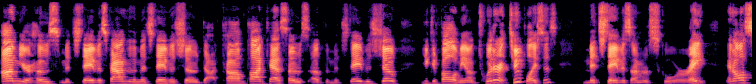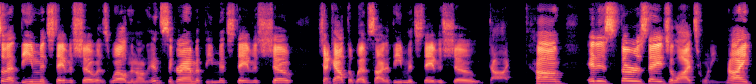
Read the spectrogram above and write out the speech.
I'm your host, Mitch Davis, founder of the MitchDavisShow.com, podcast host of the Mitch Davis Show. You can follow me on Twitter at two places, Mitch Davis underscore eight, and also at the Mitch Davis Show as well. And then on Instagram at the Mitch Davis Show. Check out the website at themitchdavisshow.com. It is Thursday, July 29th.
